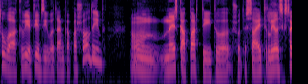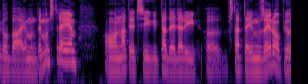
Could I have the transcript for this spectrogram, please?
tuvāka vieta iedzīvotājiem kā pašvaldība. Nu, mēs kā partija to, saiti lieliski saglabājam un demonstrējam. Un, attiecīgi, tādēļ arī uh, startējam uz Eiropu, jo,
